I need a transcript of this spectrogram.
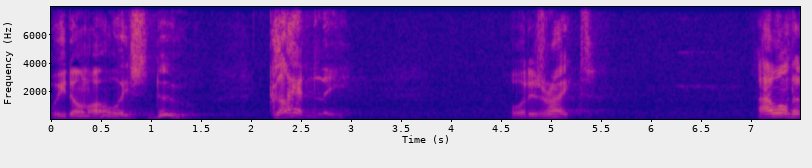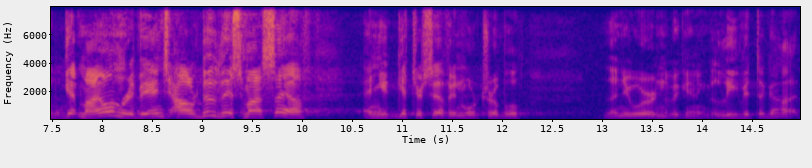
we don't always do gladly what is right. I want to get my own revenge. I'll do this myself. And you get yourself in more trouble than you were in the beginning. Leave it to God.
